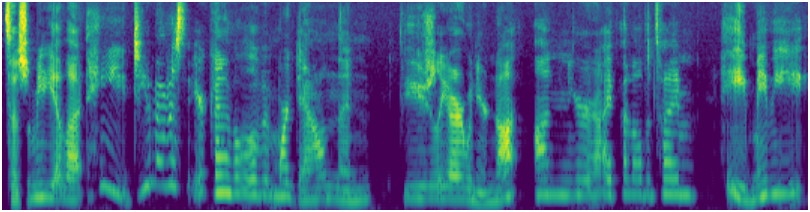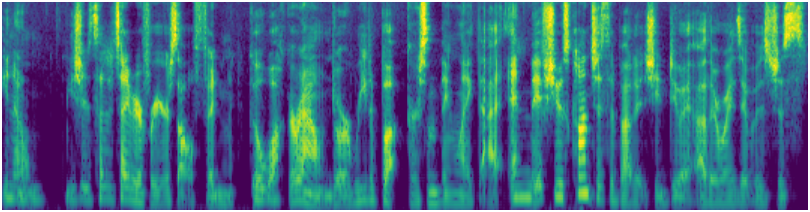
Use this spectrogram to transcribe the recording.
social media a lot. Hey, do you notice that you're kind of a little bit more down than you usually are when you're not on your iPad all the time? Hey, maybe, you know, you should set a timer for yourself and go walk around or read a book or something like that. And if she was conscious about it, she'd do it. Otherwise, it was just,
